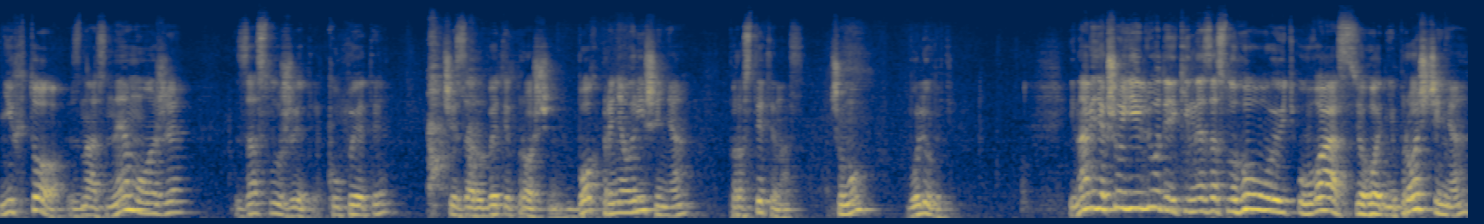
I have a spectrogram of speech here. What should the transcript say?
Ніхто з нас не може заслужити, купити чи заробити прощення. Бог прийняв рішення простити нас. Чому? Бо любить. І навіть якщо є люди, які не заслуговують у вас сьогодні прощення,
